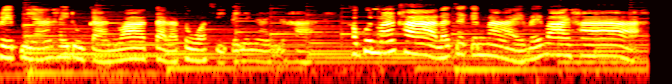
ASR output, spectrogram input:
คลิปนี้ให้ดูกันว่าแต่ละตัวสีเป็นยังไงนะคะ ขอบคุณมากค่ะ แล้วเจอกันใหม่ บ๊ายบายค่ะ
